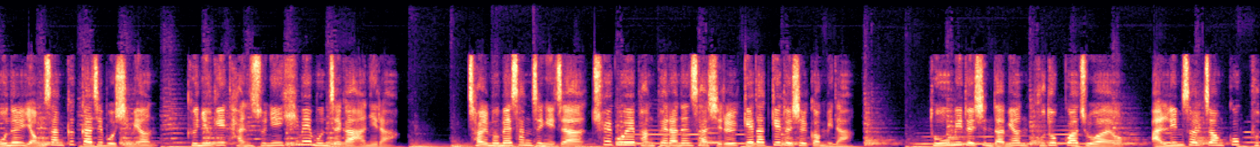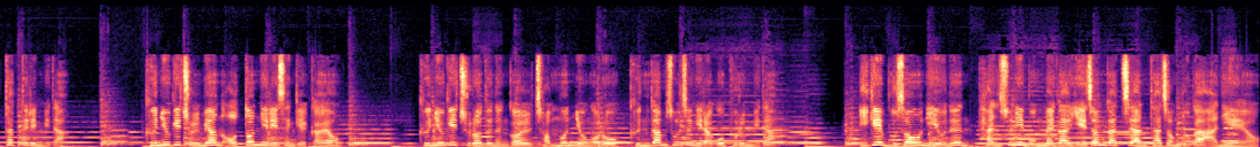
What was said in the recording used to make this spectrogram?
오늘 영상 끝까지 보시면 근육이 단순히 힘의 문제가 아니라 젊음의 상징이자 최고의 방패라는 사실을 깨닫게 되실 겁니다. 도움이 되신다면 구독과 좋아요, 알림 설정 꼭 부탁드립니다. 근육이 줄면 어떤 일이 생길까요? 근육이 줄어드는 걸 전문 용어로 근감소증이라고 부릅니다. 이게 무서운 이유는 단순히 몸매가 예전 같지 않다 정도가 아니에요.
